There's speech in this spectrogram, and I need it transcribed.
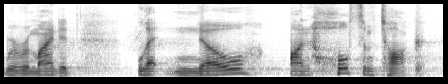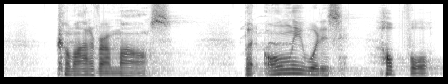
we're reminded let no unwholesome talk come out of our mouths, but only what is helpful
